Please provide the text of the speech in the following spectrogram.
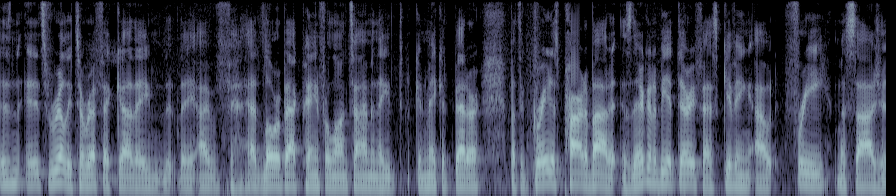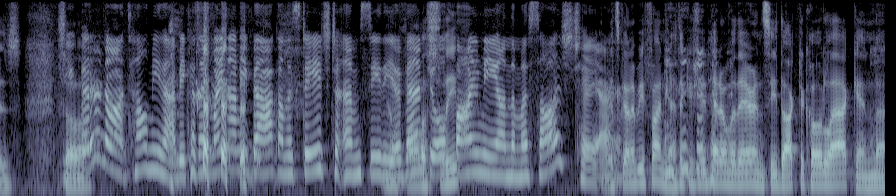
Uh, isn't- It's really terrific. Uh, they, they, I've had lower back pain for a long time, and they can make it better. But the greatest part about it is they're going to be at Derry Fest giving out free massages. So you better not tell me that because I might not be back on the stage to MC the You'll event. You'll find me on the massage chair. it's going to be fun. I think you should head over there and see Dr. Kodalak and uh,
